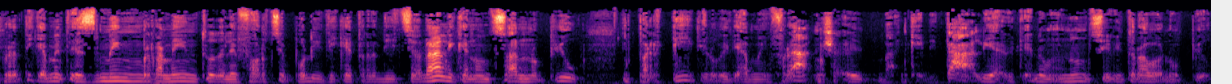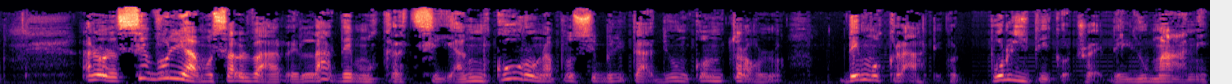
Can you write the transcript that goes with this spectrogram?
praticamente smembramento delle forze politiche tradizionali che non sanno più i partiti, lo vediamo in Francia e anche in Italia, che non, non si ritrovano più. Allora, se vogliamo salvare la democrazia, ancora una possibilità di un controllo democratico, politico, cioè degli umani,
